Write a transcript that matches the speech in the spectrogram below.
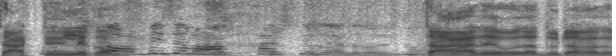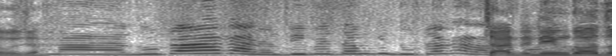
চারটে নিলে কম অফিসে ভাত খাস টাকা দেবো যা দু টাকা দেবো যা। না দু টাকা কেন? ডিমের দাম কি দু টাকা? চারটে ডিম কত?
